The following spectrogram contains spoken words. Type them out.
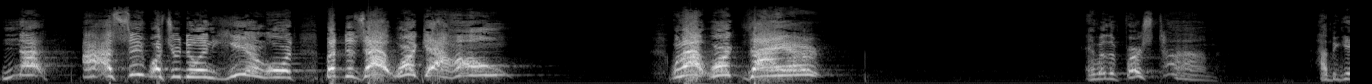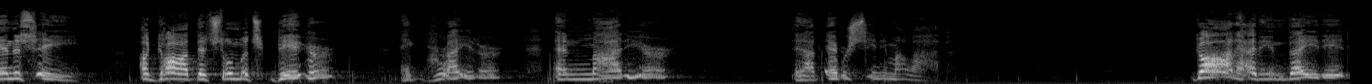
not. I see what you're doing here, Lord, but does that work at home? Will that work there? And for the first time, I began to see a God that's so much bigger and greater and mightier I'd ever seen in my life. God had invaded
